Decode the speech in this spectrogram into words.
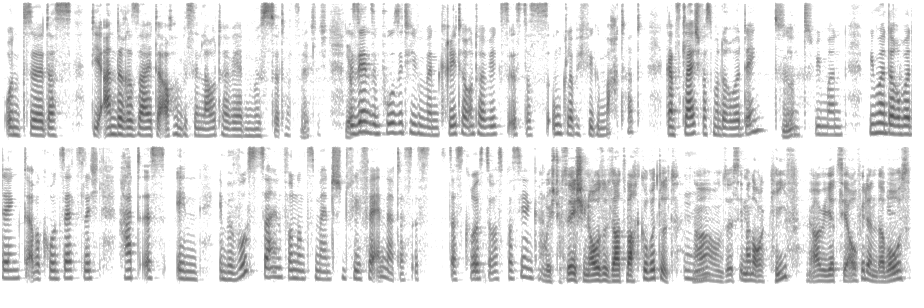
Und äh, dass die andere Seite auch ein bisschen lauter werden müsste tatsächlich. Ja. Wir sehen es im Positiven, wenn Greta unterwegs ist, dass es unglaublich viel gemacht hat. Ganz gleich, was man darüber denkt mhm. und wie man, wie man darüber denkt. Aber grundsätzlich hat es in, im Bewusstsein von uns Menschen viel verändert. Das ist das Größte, was passieren kann. Richtig, sehe ich genauso. Sie hat wachgerüttelt. Mhm. Ja, und sie ist immer noch aktiv, ja, wie jetzt hier auch wieder in Davos.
